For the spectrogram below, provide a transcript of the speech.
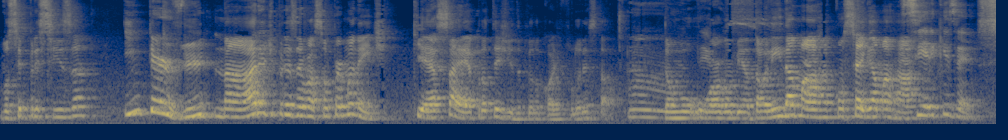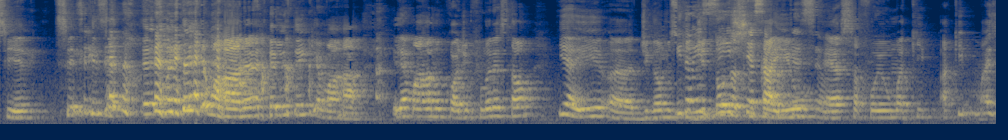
você precisa intervir na área de preservação permanente, que essa é protegida pelo Código Florestal. Ah, Então o- Deus. órgão ambiental ele ainda amarra, consegue amarrar. Se ele quiser. Se ele, se ele Se ele quiser, quiser, ele tem que amarrar, né? Ele tem que amarrar. Ele amarra no Código Florestal e aí, ah, digamos Então que de todas que caiu, proteção. essa foi uma que a que mais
